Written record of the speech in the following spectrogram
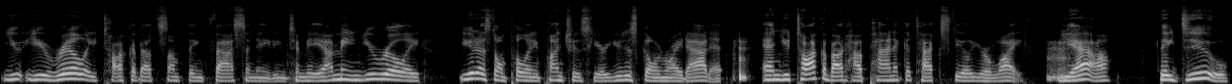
you, you really talk about something fascinating to me. I mean, you really, you just don't pull any punches here. You're just going right at it. And you talk about how panic attacks steal your life. Yeah, they do.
